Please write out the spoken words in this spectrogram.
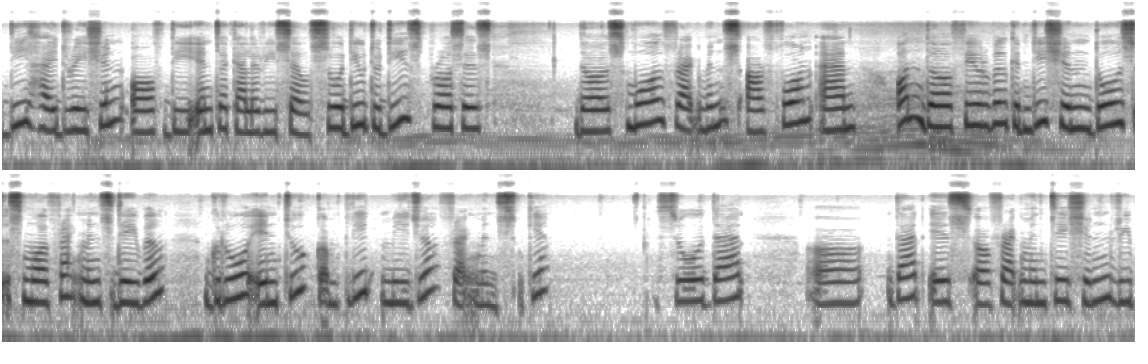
dehydration of the intercalary cells. So due to this process the small fragments are formed and on the favorable condition those small fragments they will grow into complete major fragments okay? So that uh, that is uh, fragmentation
